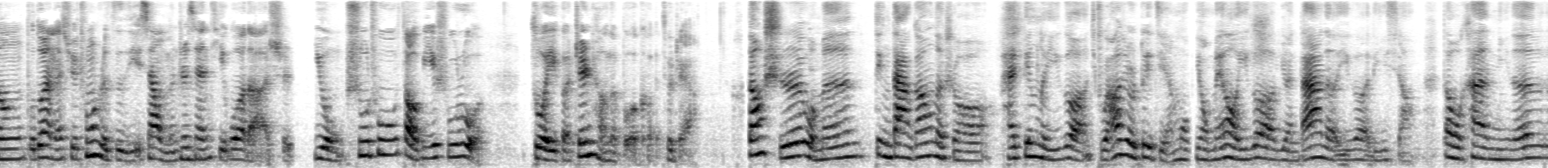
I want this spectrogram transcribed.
能不断的去充实自己。像我们之前提过的是，用输出倒逼输入，做一个真诚的博客，就这样。当时我们定大纲的时候，还定了一个，主要就是对节目有没有一个远大的一个理想。但我看你的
